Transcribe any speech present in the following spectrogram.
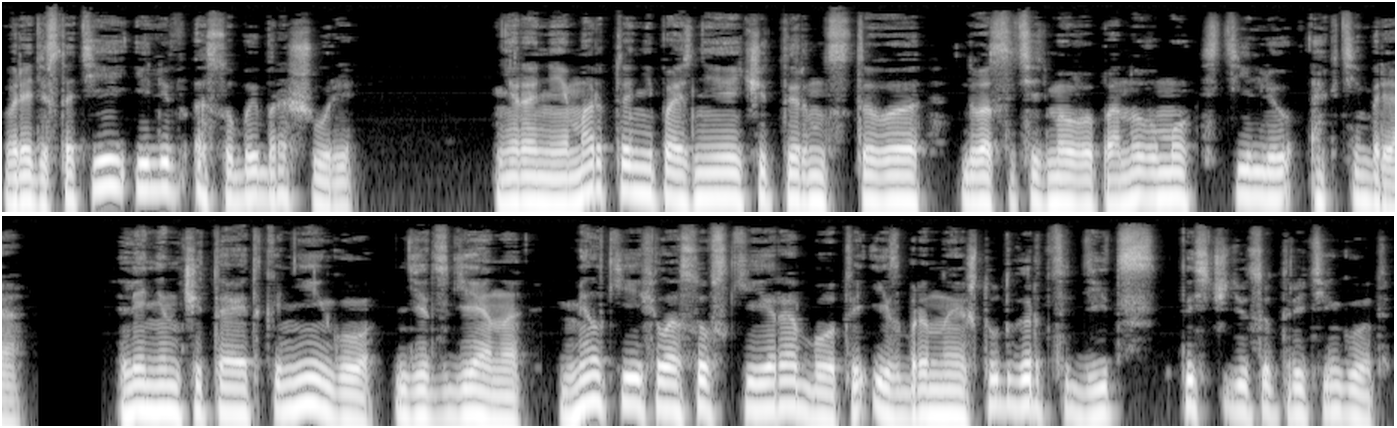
в ряде статей или в особой брошюре. Не ранее марта, не позднее 14-27 по новому стилю октября. Ленин читает книгу Дицгена Мелкие философские работы, избранные Штутгарт Диц 1903 год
